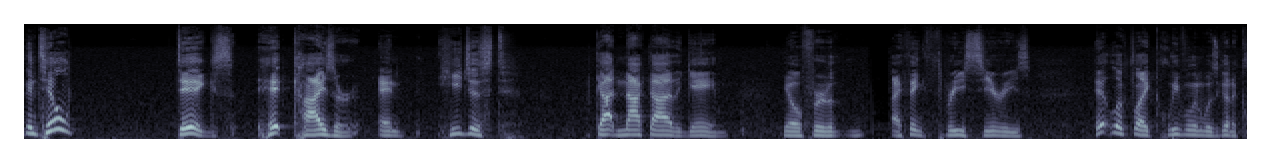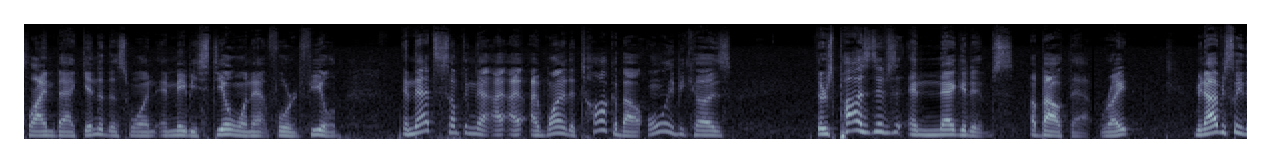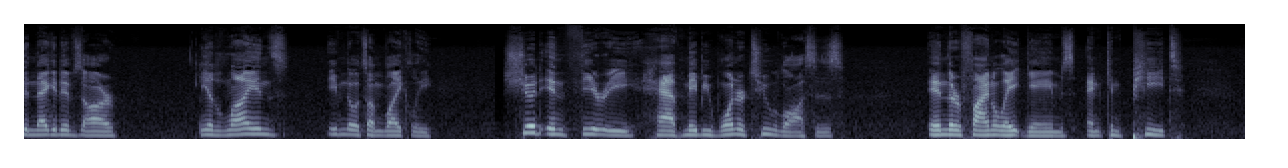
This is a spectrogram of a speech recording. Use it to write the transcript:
until Diggs hit Kizer, and he just got knocked out of the game, you know, for I think three series. It looked like Cleveland was going to climb back into this one and maybe steal one at Ford Field. And that's something that I, I, I wanted to talk about only because there's positives and negatives about that, right? I mean, obviously, the negatives are, you know, the Lions, even though it's unlikely, should in theory have maybe one or two losses in their final eight games and compete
